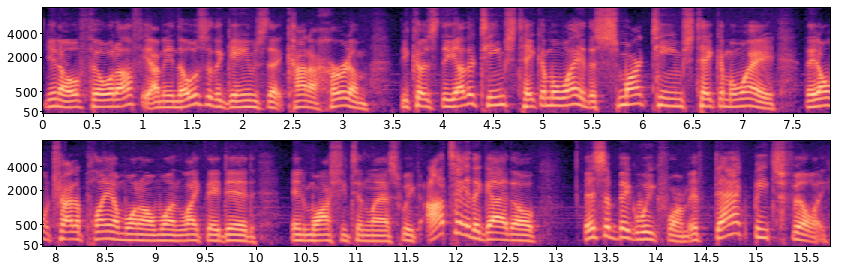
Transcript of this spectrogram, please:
you know Philadelphia. I mean, those are the games that kind of hurt him because the other teams take him away. The smart teams take him away. They don't try to play him one on one like they did in Washington last week. I'll tell you the guy though, it's a big week for him. If Dak beats Philly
